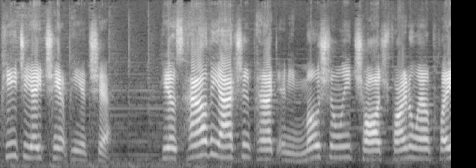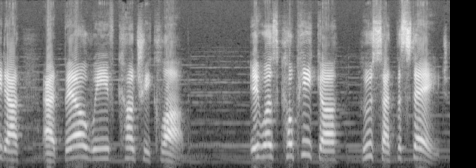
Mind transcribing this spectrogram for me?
PGA Championship. Here's how the action-packed and emotionally charged final round played out at Reve Country Club. It was Koepka who set the stage.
